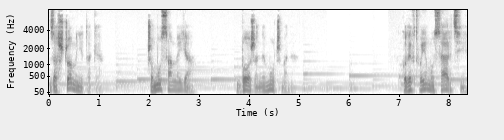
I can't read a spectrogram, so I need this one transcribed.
За що мені таке? Чому саме я? Боже, не муч мене. Коли в твоєму серці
